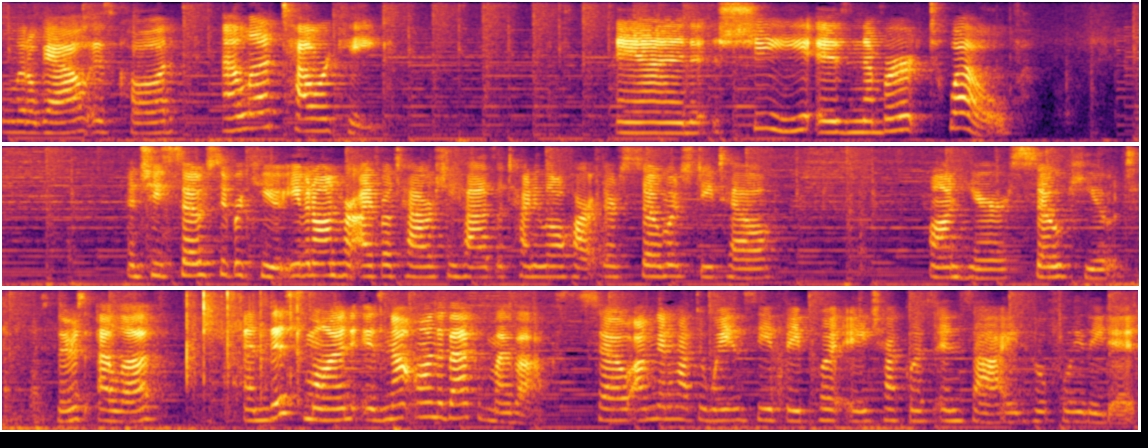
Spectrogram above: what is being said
little gal is called Ella Tower Cake. And she is number 12. And she's so super cute. Even on her Eiffel Tower, she has a tiny little heart. There's so much detail on here. So cute. So there's Ella. And this one is not on the back of my box. So I'm gonna have to wait and see if they put a checklist inside. Hopefully they did.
